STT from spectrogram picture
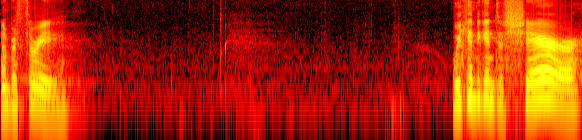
Number 3 we can begin to share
